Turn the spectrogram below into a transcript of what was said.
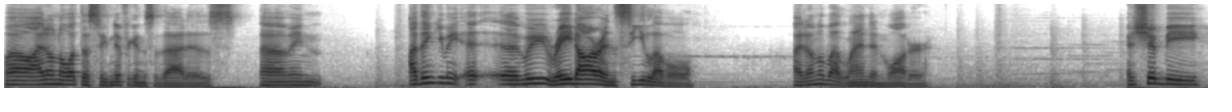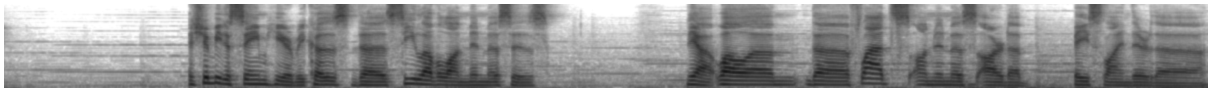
Well, I don't know what the significance of that is. Uh, I mean, I think you mean uh, uh, we radar and sea level. I don't know about land and water. It should be. It should be the same here because the sea level on Minmus is. Yeah, well, um, the flats on Minmus are the baseline. They're the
